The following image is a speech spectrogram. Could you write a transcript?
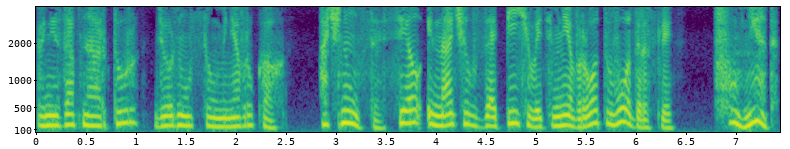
Внезапно Артур дернулся у меня в руках, очнулся, сел и начал запихивать мне в рот водоросли. Фу, нет!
